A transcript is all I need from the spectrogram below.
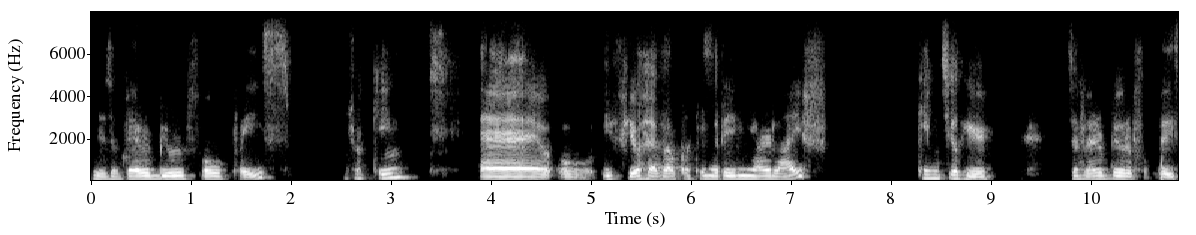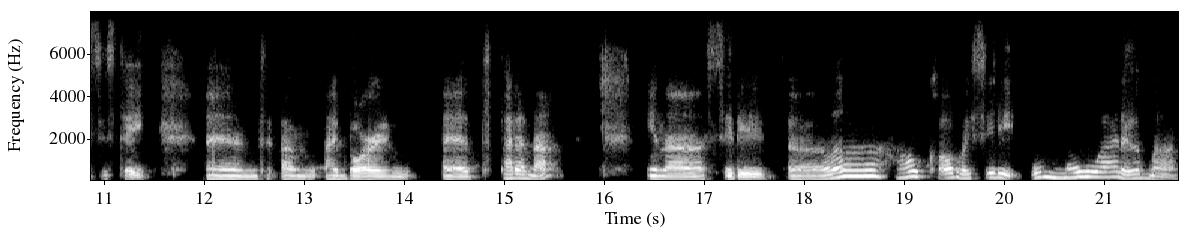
It is a very beautiful place, Joaquin. Uh, if you have opportunity in your life, came to here. It's a very beautiful place to stay. And um, I born at Paraná, in a city, uh, how call my city? Umuarama.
